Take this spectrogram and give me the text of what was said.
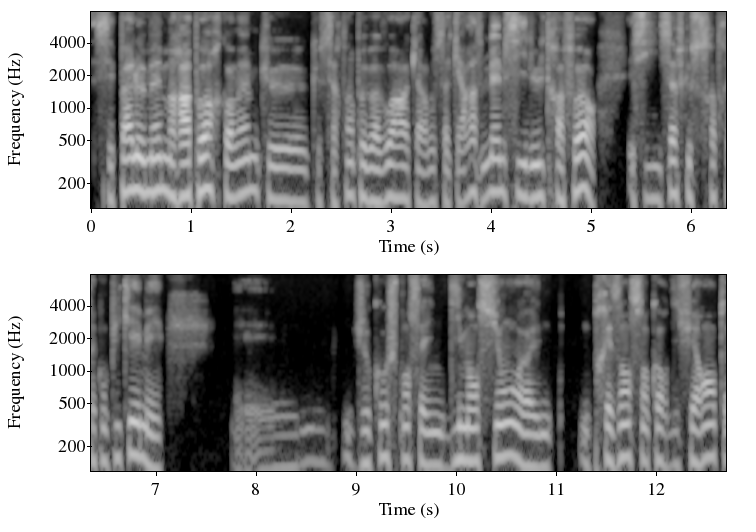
c'est pas le même rapport quand même que, que, certains peuvent avoir à Carlos Alcaraz, même s'il est ultra fort et s'ils savent que ce sera très compliqué. Mais Djoko, je pense, a une dimension, une, une présence encore différente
